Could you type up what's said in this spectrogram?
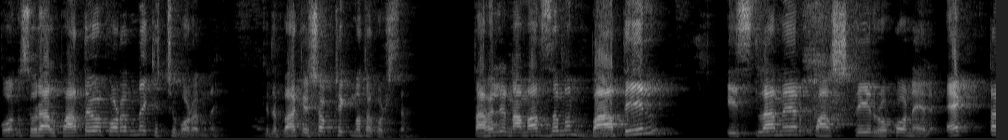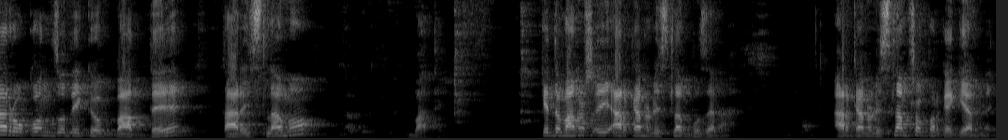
কোন সুরাল পাতেও পড়েন নাই, কিচ্ছু পড়েন নাই। কিন্তু বাকি সব ঠিক মতো করছেন। তাহলে নামাজ যেমন বাতিল, ইসলামের পাঁচটি রোকনের একটা রোকন যদি কেউ বাদ দেয়, তার ইসলামও বাতিল। কিন্তু মানুষ এই আরকানুল ইসলাম বোঝে না। আরকানুল ইসলাম সম্পর্কে জ্ঞান নেই।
